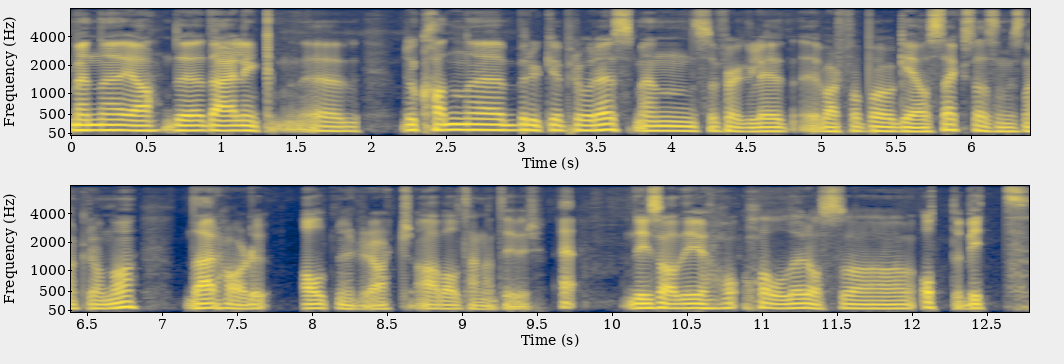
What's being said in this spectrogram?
Men eh, ja, det, det er link, eh, du kan eh, bruke ProRes, men selvfølgelig, i hvert fall på GH6, som vi snakker om nå, der har du alt mulig rart av alternativer. Ja. De sa de holder også 8-bit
